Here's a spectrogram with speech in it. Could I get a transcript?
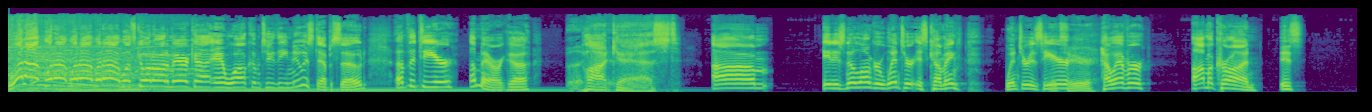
What up, what up, what up, what up? What's going on, America? And welcome to the newest episode of the Dear America podcast. Um, it is no longer winter is coming. Winter is here. Here. However, Omicron is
